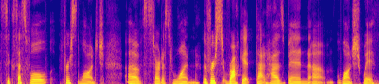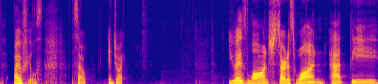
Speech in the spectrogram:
successful first launch of Stardust 1, the first rocket that has been um, launched with biofuels. So enjoy you guys launched Stardust One at the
